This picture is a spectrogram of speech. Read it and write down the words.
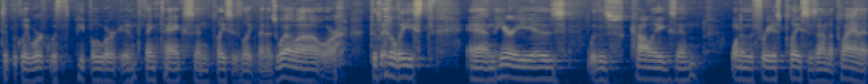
typically work with people who are in think tanks in places like Venezuela or the Middle East, and here he is with his colleagues in one of the freest places on the planet.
